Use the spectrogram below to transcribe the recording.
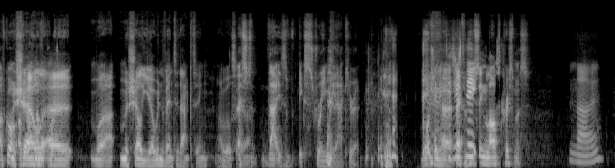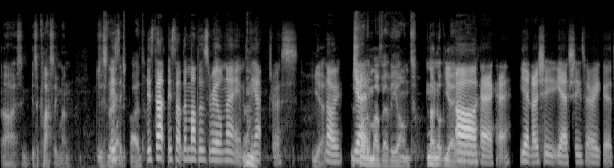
I've got Michelle, I've got another question. uh, well, uh, Michelle Yeoh invented acting. I will say That's, that. that is extremely accurate. Watching mean, her, did you Beth, have you see- seen Last Christmas? No, Ah, it's a, it's a classic, man. It's She's not very- Is- as bad. is that is that the mother's real name? the actress? yeah. No. It's yeah. not the mother, the aunt. No, not yeah. yeah, Oh, yeah. okay, okay. Yeah, no, she, yeah, she's very good.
